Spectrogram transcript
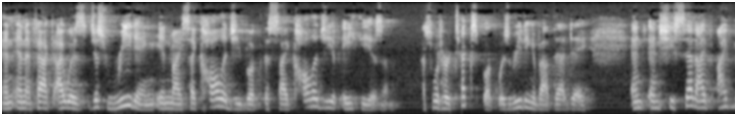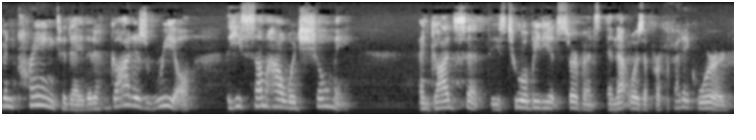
And, and in fact, I was just reading in my psychology book, The Psychology of Atheism. That's what her textbook was reading about that day. And, and she said, I've, I've been praying today that if God is real, that he somehow would show me. And God sent these two obedient servants, and that was a prophetic word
